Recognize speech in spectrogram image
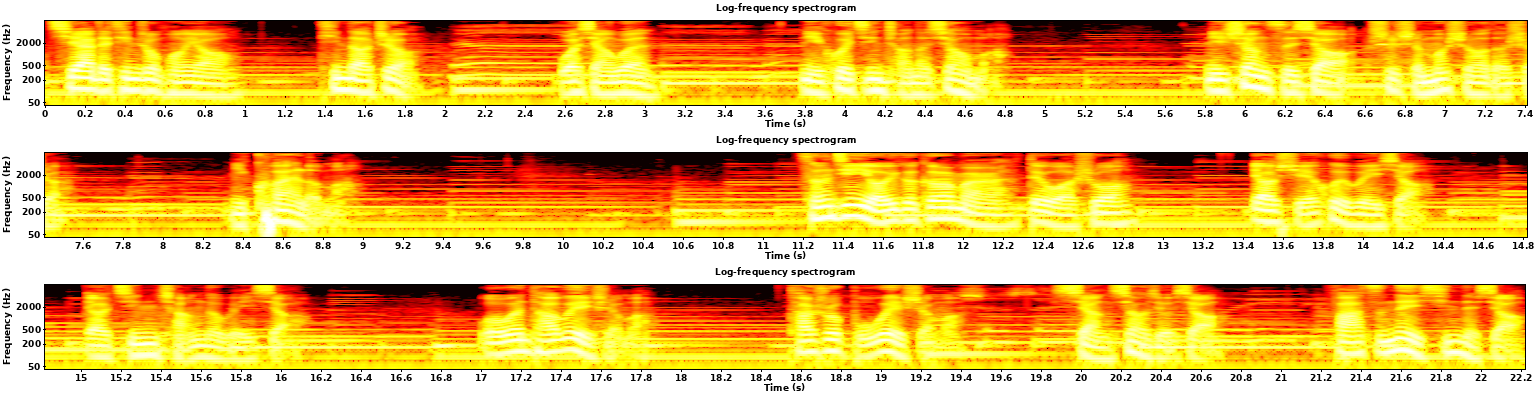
亲爱的听众朋友，听到这，我想问，你会经常的笑吗？你上次笑是什么时候的事？你快乐吗？曾经有一个哥们儿对我说，要学会微笑，要经常的微笑。我问他为什么，他说不为什么，想笑就笑，发自内心的笑。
